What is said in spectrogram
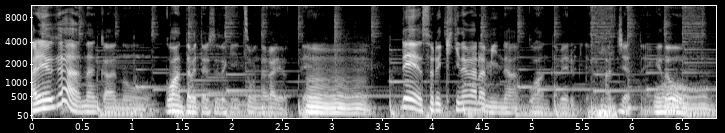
あれがなんかあのご飯食べたりするときにいつも流れよって、うんうんうん。でそれ聞きながらみんなご飯食べるみたいな感じやったんやけど、うんうん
